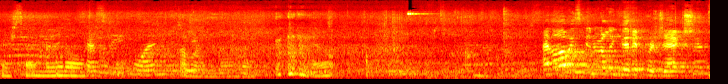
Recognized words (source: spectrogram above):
They're so little. Testing, one. No. I've always been really good at projection,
